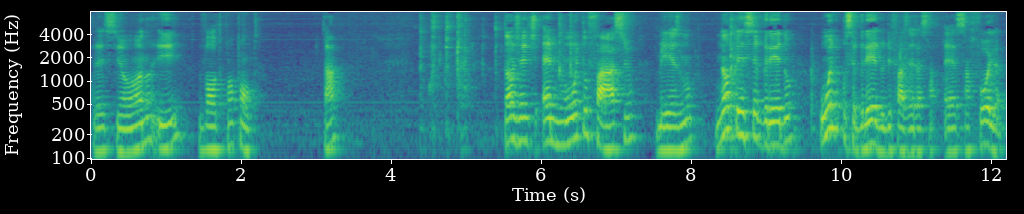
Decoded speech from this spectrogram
Pressiono e volto com a ponta. Tá? Então, gente, é muito fácil mesmo. Não tem segredo. O único segredo de fazer essa, essa folha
